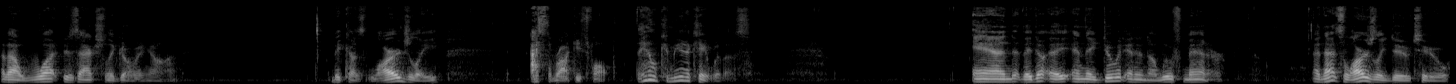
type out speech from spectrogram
about what is actually going on because largely that's the Rockies' fault. They don't communicate with us, and they don't, and they do it in an aloof manner, and that's largely due to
